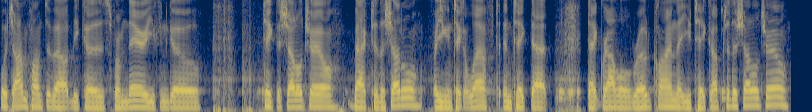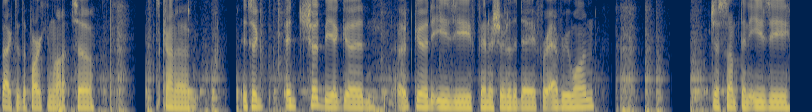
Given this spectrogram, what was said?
which I'm pumped about because from there you can go take the shuttle trail back to the shuttle, or you can take a left and take that that gravel road climb that you take up to the shuttle trail back to the parking lot. So it's kind of it's a it should be a good a good easy finisher to the day for everyone. Just something easy,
